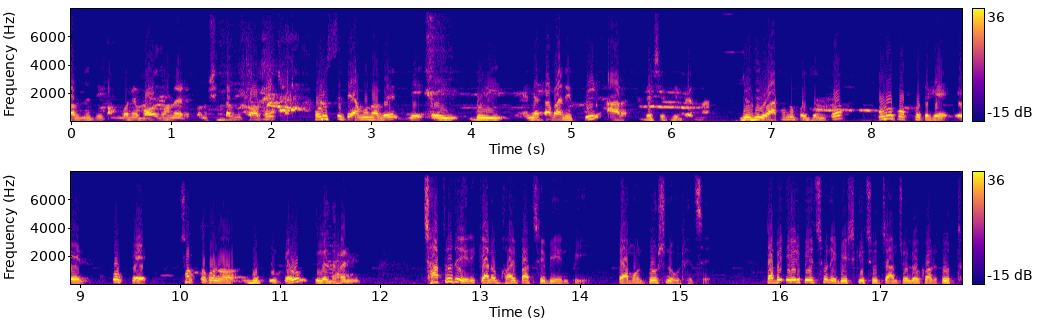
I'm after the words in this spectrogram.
রাজনৈতিক অঙ্গনে বড় ধরনের কোনো সিদ্ধান্ত হবে পরিস্থিতি এমন হবে যে এই দুই নেতা বা নেত্রী আর দেশে ফিরবেন না। যদিও এখনও পর্যন্ত কোনো পক্ষ থেকে এর পক্ষে শক্ত কোনো যুক্তি কেউ তুলে ধরেনি। ছাত্রদের কেন ভয় পাচ্ছে বিএনপি? এমন প্রশ্ন উঠেছে। তবে এর পেছনে বেশ কিছু চাঞ্চল্যকর তথ্য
